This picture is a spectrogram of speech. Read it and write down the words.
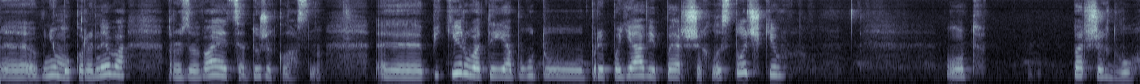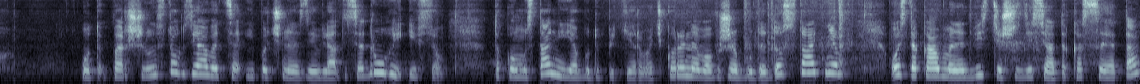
Е, В ньому коренева розвивається дуже класно. Е, Пікірувати я буду при появі перших листочків. От, перших двох. От перший листок з'явиться і почне з'являтися другий, і все. В такому стані я буду пікірувати. Коренева вже буде достатня. Ось така в мене 260 касета.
